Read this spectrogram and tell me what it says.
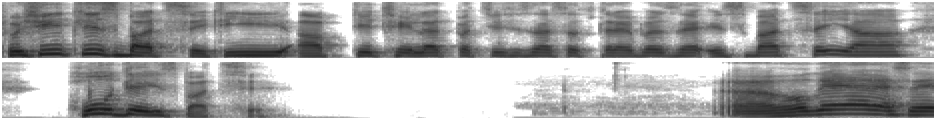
खुशी किस बात से? कि आपके छह लाख पच्चीस हज़ार सब्सक्राइबर्स है इस बात से या हो गए इस बात से? अ, हो गया वैसे।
